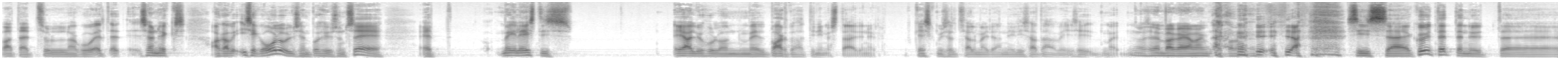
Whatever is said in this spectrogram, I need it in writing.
vaata, et sul nagu, et, et see on eks, aga isegi olulisem põhjus on see, et meil Eestis heal juhul on meil paar tuhat inimest staadionil keskmiselt seal, ma ei tea, nelisada või see ma.... no see on väga hea mäng jah, siis äh, kujuta ette nüüd äh,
